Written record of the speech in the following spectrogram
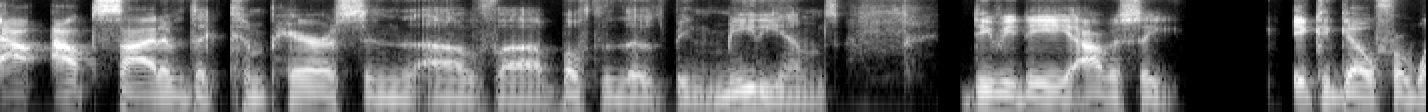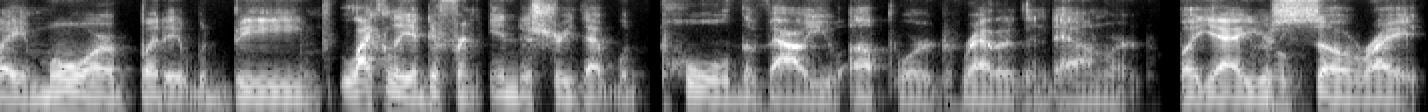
out, outside of the comparison of uh, both of those being mediums, DVD obviously it could go for way more, but it would be likely a different industry that would pull the value upward rather than downward. But yeah, you're so right.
